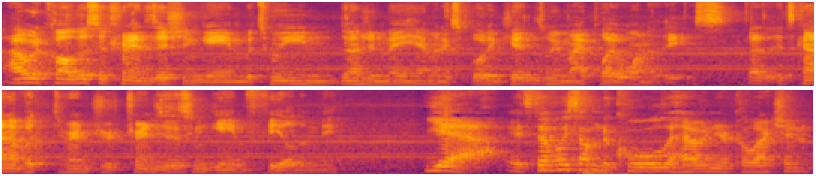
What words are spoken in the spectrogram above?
I would call this a transition game between Dungeon Mayhem and Exploding Kittens. We might play one of these. That, it's kind of a tran- transition game feel to me. Yeah, it's definitely something to cool to have in your collection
